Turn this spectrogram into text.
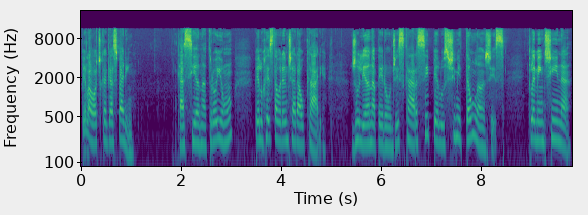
pela Ótica Gasparim. Cassiana Troion, pelo Restaurante Araucária. Juliana Peron de Escarce, pelos Chimitão Lanches. Clementina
